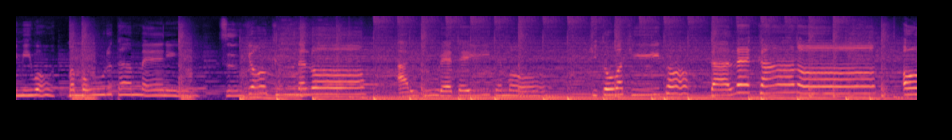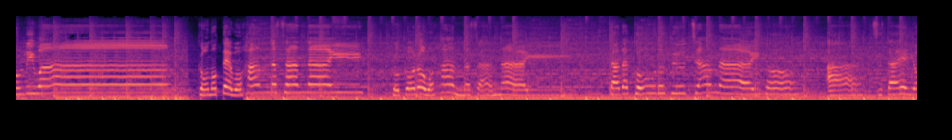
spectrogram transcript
君を守るために強くなろう。ありふれていても人はきっと誰かのオンリーワンこの手を離さない。心を離さない。ただ孤独じゃないとああ伝えよ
